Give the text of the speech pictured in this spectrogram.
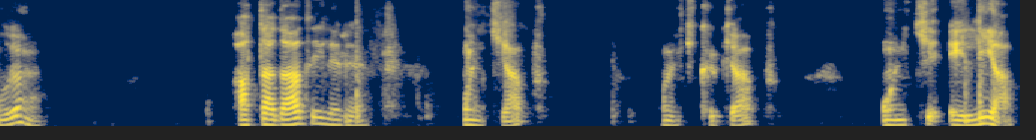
oluyor mu? Hatta daha da ileri. 12 yap. 12.40 yap. 12.50 yap.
